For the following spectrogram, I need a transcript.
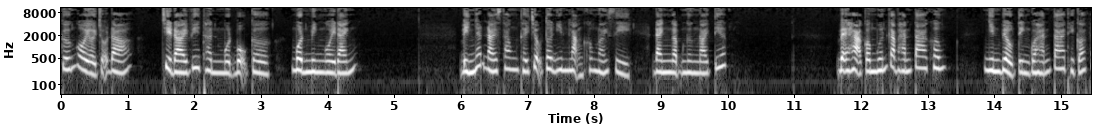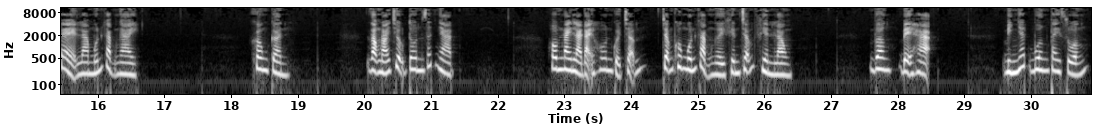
cứ ngồi ở chỗ đó, chỉ đòi vi thần một bộ cờ, một mình ngồi đánh. Bình nhất nói xong thấy triệu tôn im lặng không nói gì, đành ngập ngừng nói tiếp. Bệ hạ có muốn gặp hắn ta không? Nhìn biểu tình của hắn ta thì có vẻ là muốn gặp ngài. Không cần. Giọng nói triệu tôn rất nhạt. Hôm nay là đại hôn của trẫm, trẫm không muốn gặp người khiến trẫm phiền lòng. Vâng, bệ hạ. Bình nhất buông tay xuống.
